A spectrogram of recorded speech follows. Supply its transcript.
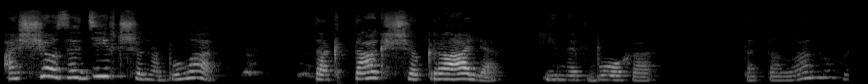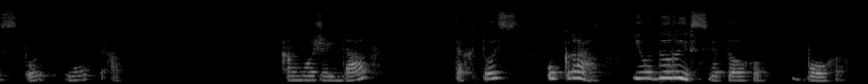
А що за дівчина була? Так так, що краля і не в Бога, та талану Господь не дав. А може, й дав, та хтось украв і одурив святого Бога.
